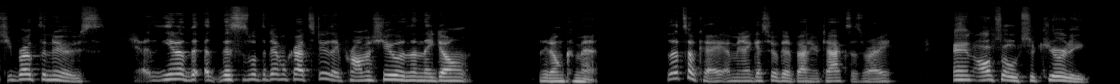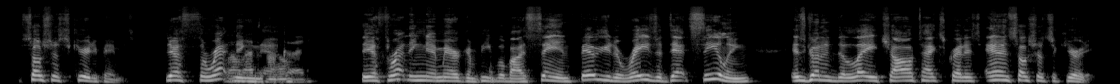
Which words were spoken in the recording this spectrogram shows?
she broke the news. You know, th- this is what the Democrats do. They promise you and then they don't they don't commit. that's okay. I mean, I guess you'll get it back on your taxes, right? And also security, social security payments. They're threatening well, now. They are threatening the American people by saying failure to raise the debt ceiling is going to delay child tax credits and social security.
